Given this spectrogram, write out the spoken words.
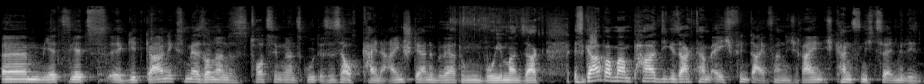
ähm, jetzt, jetzt äh, geht gar nichts mehr, sondern es ist trotzdem ganz gut. Es ist auch keine Ein-Sterne-Bewertung, wo jemand sagt, es gab aber ein paar, die gesagt haben, ey, ich finde da einfach nicht rein, ich kann es nicht zu Ende lesen.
